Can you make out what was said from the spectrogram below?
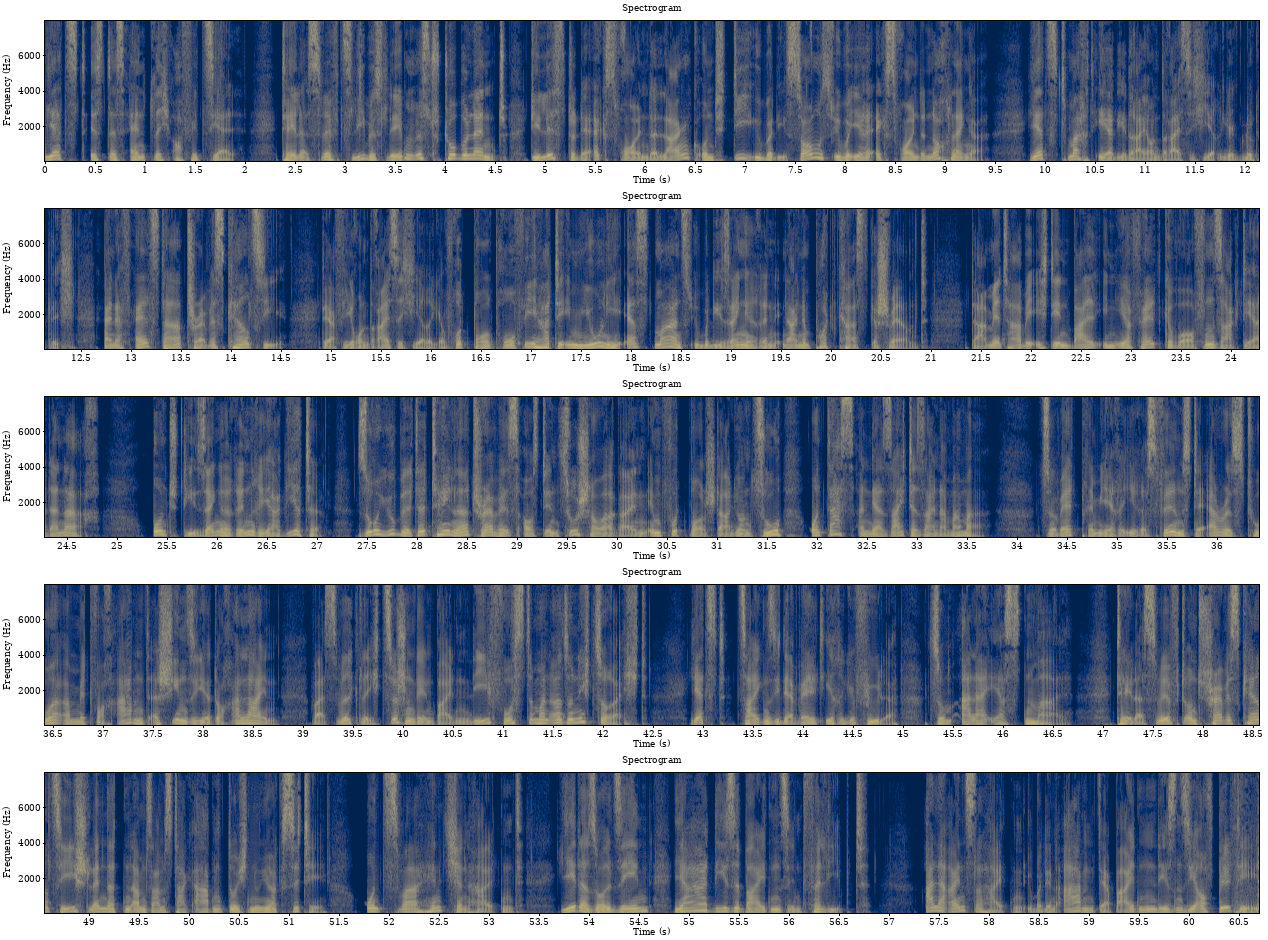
Jetzt ist es endlich offiziell. Taylor Swifts Liebesleben ist turbulent, die Liste der Ex-Freunde lang und die über die Songs über ihre Ex-Freunde noch länger. Jetzt macht er die 33-Jährige glücklich. NFL-Star Travis Kelsey. Der 34-jährige Football-Profi hatte im Juni erstmals über die Sängerin in einem Podcast geschwärmt. Damit habe ich den Ball in ihr Feld geworfen, sagte er danach. Und die Sängerin reagierte. So jubelte Taylor Travis aus den Zuschauerreihen im Footballstadion zu und das an der Seite seiner Mama. Zur Weltpremiere ihres Films der Eras Tour am Mittwochabend erschien sie jedoch allein. Was wirklich zwischen den beiden lief, wusste man also nicht so recht. Jetzt zeigen sie der Welt ihre Gefühle. Zum allerersten Mal. Taylor Swift und Travis Kelsey schlenderten am Samstagabend durch New York City. Und zwar händchenhaltend. Jeder soll sehen, ja, diese beiden sind verliebt. Alle Einzelheiten über den Abend der beiden lesen Sie auf Bild.de.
